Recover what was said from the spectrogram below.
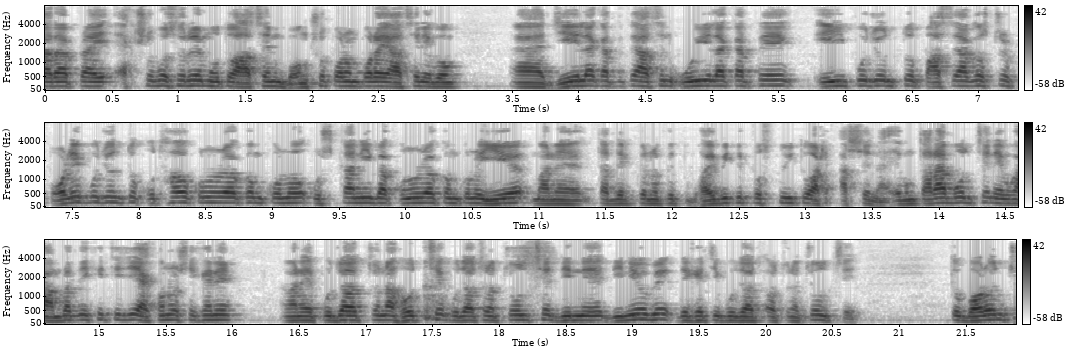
তারা প্রায় একশো বছরের মতো আছেন, বংশ পরম্পরায় আছেন এবং যে এলাকাতে আছেন, ওই এলাকাতে এই পর্যন্ত পাঁচই আগস্টের পরে পর্যন্ত কোথাও কোনো রকম কোনো উস্কানি বা কোনো রকম কোনো ইয়ে মানে তাদের কোনো কিন্তু ভয়ভীতির প্রশ্নই তো আসে না। এবং তারা বলছেন এবং আমরা দেখেছি যে এখনও সেখানে মানে পূজা অর্চনা হচ্ছে, পূজা অর্চনা চলছে, দিনে, দিনেও দেখেছি পূজা অর্চনা চলছে। তো বরঞ্চ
